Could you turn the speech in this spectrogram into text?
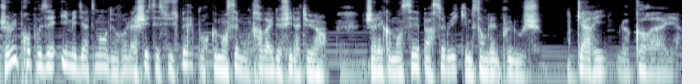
Je lui proposais immédiatement de relâcher ses suspects pour commencer mon travail de filature. J'allais commencer par celui qui me semblait le plus louche. Gary le corail.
